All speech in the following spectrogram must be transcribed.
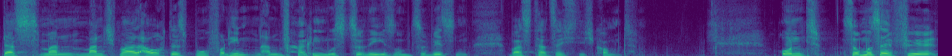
dass man manchmal auch das Buch von hinten anfangen muss zu lesen, um zu wissen, was tatsächlich kommt. Und so muss er für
